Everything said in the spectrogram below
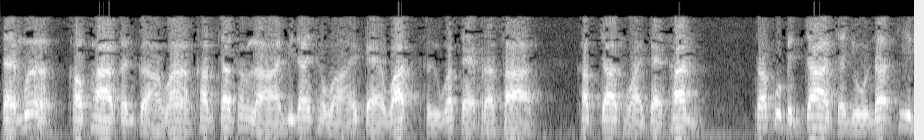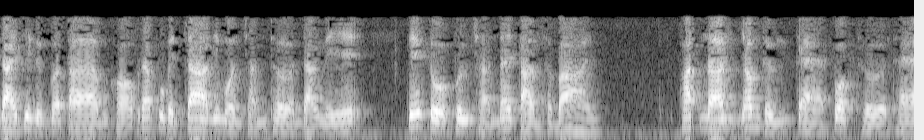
แต่เมื่อเขาพากันกล่าวว่าข้าพเจ้าทั้งหลายไม่ได้ถวายแก่วัด หรือว่าแก่ปราสาทข้าพเจ้าถวายแก่ท่านพระผู้เป็นเจ้าจะอยู่ณที่ใดที่หนึ่งก็ตาม ขอพระผู้เป็นเจ้านิมนต์ฉันเถิดดังนี้พิกตุพึงฉันได้ตามสบาย พัดนั้นย่อมถึงแก่พวกเธอแท้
